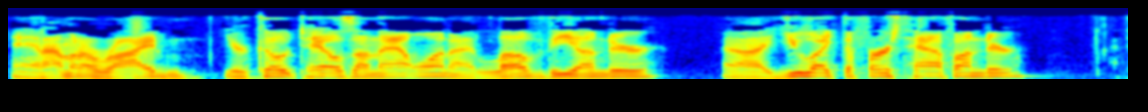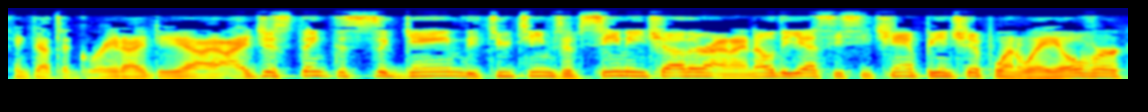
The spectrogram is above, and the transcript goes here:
And I'm gonna ride your coattails on that one. I love the under. Uh, you like the first half under. I think that's a great idea. I, I just think this is a game. The two teams have seen each other, and I know the SEC championship went way over.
